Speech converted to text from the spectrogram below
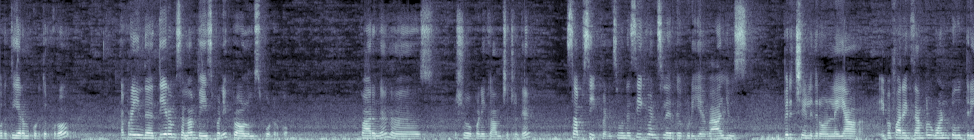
ஒரு தியரம் கொடுத்துருக்குறோம். அப்புறம் இந்த தியரம்ஸ் எல்லாம் பேஸ் பண்ணி ப்ராப்ளம்ஸ் போட்டிருக்கோம். பாருங்கள் நான் ஷோ பண்ணி காமிச்சிட்ருக்கேன் சப் சீக்வன்ஸ் இந்த சீக்வன்ஸில் இருக்கக்கூடிய வேல்யூஸ் பிரித்து எழுதுகிறோம் இல்லையா? இப்போ for example one two three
